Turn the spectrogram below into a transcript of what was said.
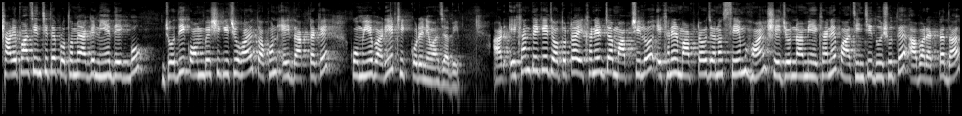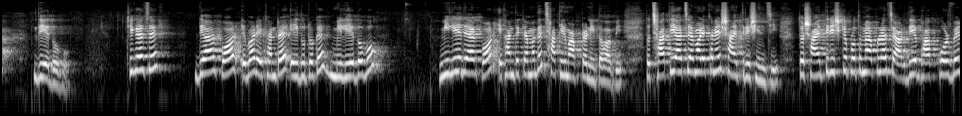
সাড়ে পাঁচ ইঞ্চিতে প্রথমে আগে নিয়ে দেখব। যদি কম বেশি কিছু হয়, তখন এই দাগটাকে কমিয়ে বাড়িয়ে ঠিক করে নেওয়া যাবে। আর এখান থেকে যতটা এখানের যা মাপ ছিল, এখানের মাপটাও যেন সেম হয় সেই জন্য আমি এখানে পাঁচ ইঞ্চি দুই সুতে আবার একটা দাগ দিয়ে দেবো। ঠিক আছে? দেওয়ার পর এবার এখানটায় এই দুটোকে মিলিয়ে দেবো। মিলিয়ে দেওয়ার পর এখান থেকে আমাদের ছাতির মাপটা নিতে হবে। তো ছাতি আছে আমার এখানে সাঁত্রিশ ইঞ্চি। তো সাঁত্রিশকে প্রথমে আপনারা চার দিয়ে ভাগ করবেন।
